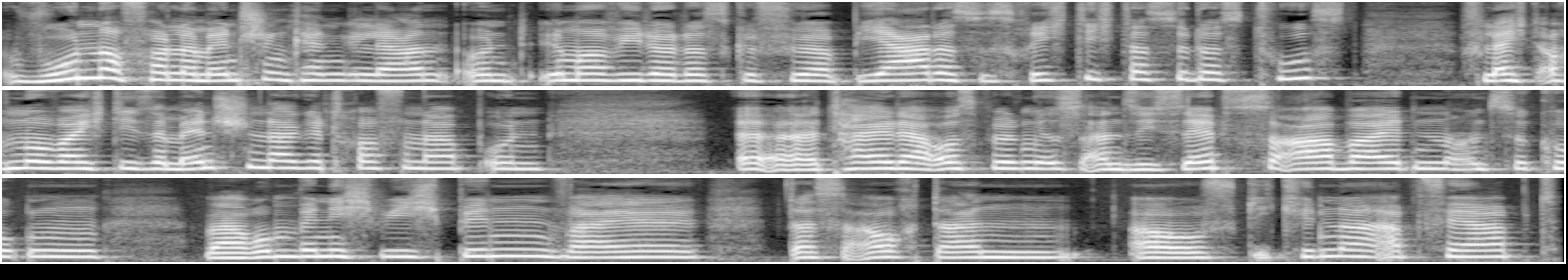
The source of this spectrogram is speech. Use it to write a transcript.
wundervolle Menschen kennengelernt und immer wieder das Gefühl habe, ja, das ist richtig, dass du das tust. Vielleicht auch nur, weil ich diese Menschen da getroffen habe und äh, Teil der Ausbildung ist, an sich selbst zu arbeiten und zu gucken, warum bin ich, wie ich bin, weil das auch dann auf die Kinder abfärbt.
